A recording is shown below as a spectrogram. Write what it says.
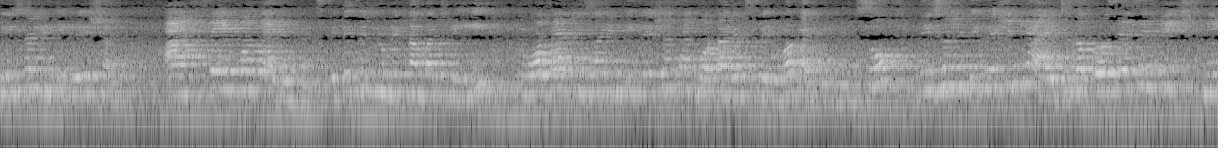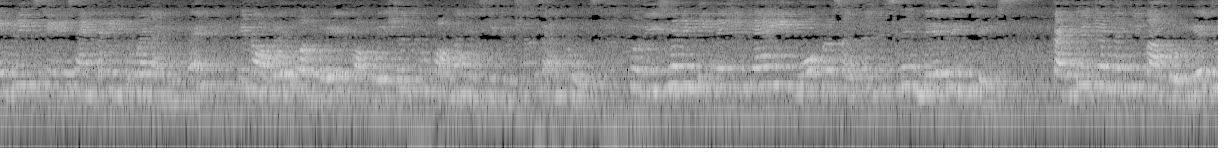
Regional Integration and Framework Agreements. It is in unit number 3. What are regional integrations and what are its framework agreements? So regional integration is a process in order to upgrade cooperation through common institutions and rules. तो रीजनल इंटीग्रेशन क्या है ये वो प्रोसेस है जिसमें नेबरिंग स्टेट्स कंट्री के अंदर की बात हो रही है जो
